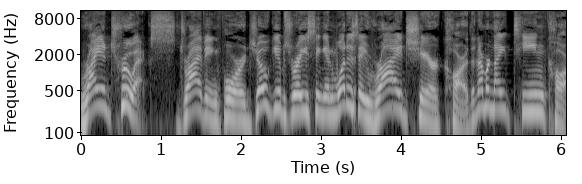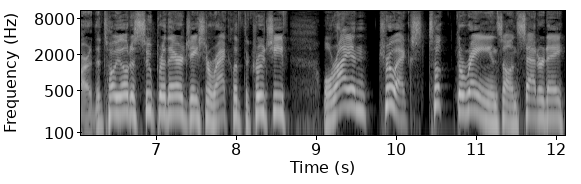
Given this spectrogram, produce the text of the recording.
Ryan Truex driving for Joe Gibbs Racing in what is a ride share car, the number 19 car, the Toyota Supra there, Jason Ratcliffe, the crew chief. Well, Ryan Truex took the reins on Saturday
